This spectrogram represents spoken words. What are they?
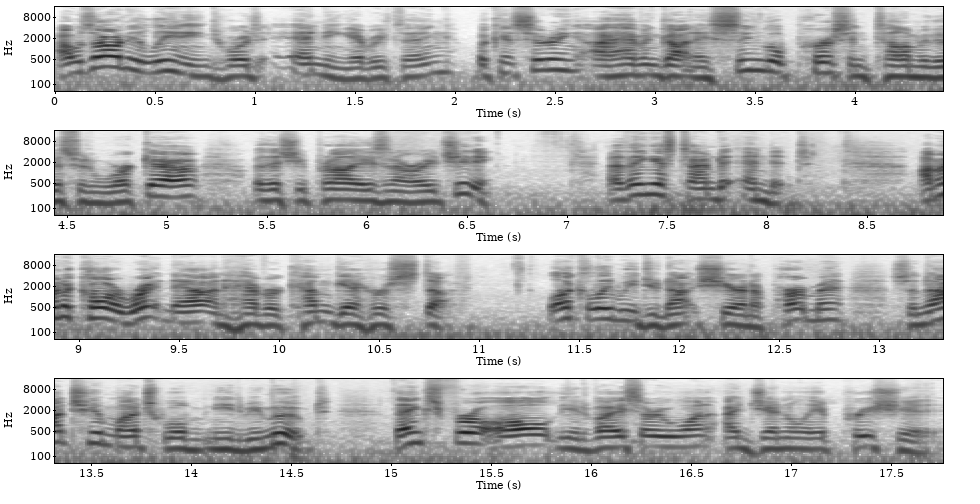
I was already leaning towards ending everything, but considering I haven't gotten a single person telling me this would work out, or that she probably isn't already cheating, I think it's time to end it. I'm going to call her right now and have her come get her stuff. Luckily, we do not share an apartment, so not too much will need to be moved. Thanks for all the advice, everyone. I genuinely appreciate it.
